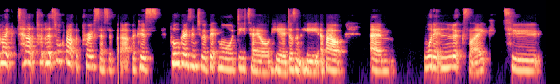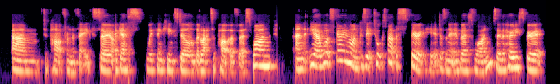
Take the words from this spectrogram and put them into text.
like tell, t- let's talk about the process of that because Paul goes into a bit more detail here, doesn't he, about um, what it looks like to um, depart from the faith. So I guess we're thinking still the latter part of verse one. And yeah, what's going on? Because it talks about the Spirit here, doesn't it, in verse one? So the Holy Spirit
